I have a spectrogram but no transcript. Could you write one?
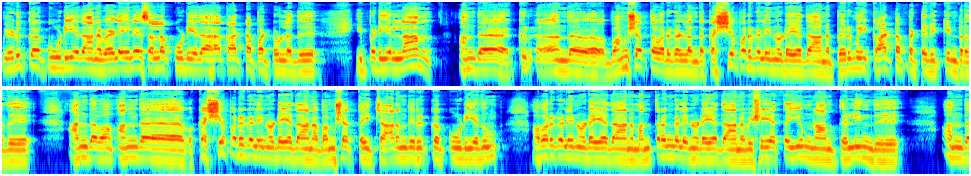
எடுக்கக்கூடியதான வேளையிலே சொல்லக்கூடியதாக காட்டப்பட்டுள்ளது. இப்படியெல்லாம் அந்த கிரு- அந்த வம்சத்தவர்கள் அந்த கஷ்யப்பர்களினுடையதான பெருமை காட்டப்பட்டிருக்கின்றது. அந்த வம்- அந்த கஷ்யப்பர்களினுடையதான வம்சத்தை சார்ந்திருக்கக்கூடியதும் அவர்களினுடையதான மந்திரங்களினுடையதான விஷயத்தையும் நாம் தெளிந்து அந்த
